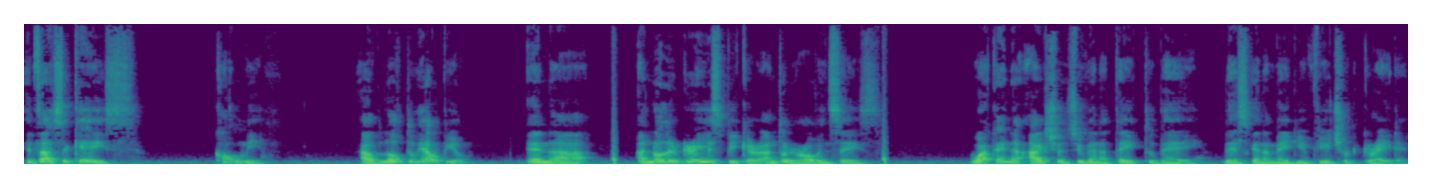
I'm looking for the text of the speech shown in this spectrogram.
If that's the case, call me. I would love to help you. And uh, another great speaker, Anthony Robbins says, what kind of actions you're gonna take today that's gonna make your future greater?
